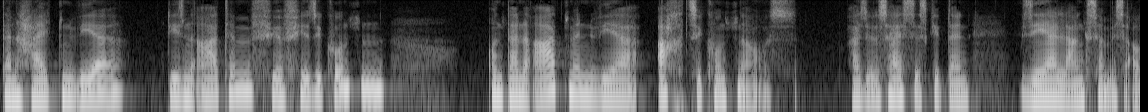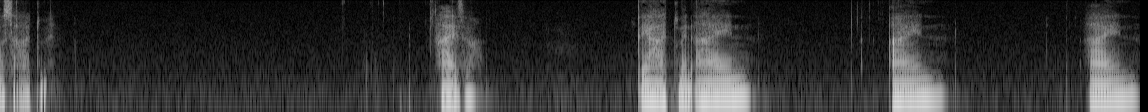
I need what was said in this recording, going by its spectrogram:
Dann halten wir diesen Atem für vier Sekunden und dann atmen wir acht Sekunden aus. Also das heißt, es gibt ein sehr langsames Ausatmen. Also, wir atmen ein, ein, ein,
